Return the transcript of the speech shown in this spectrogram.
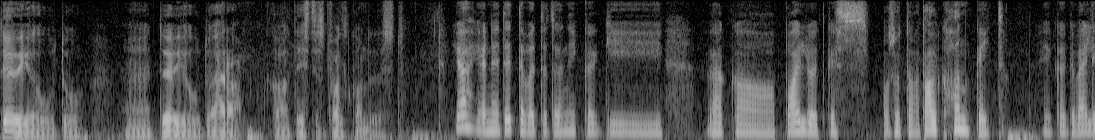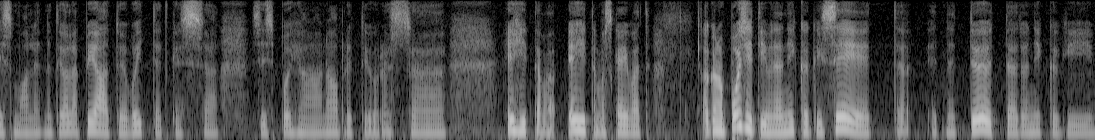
tööjõudu, äh, tööjõudu ära ka teistest valdkondadest. jah, ja need ettevõtted on ikkagi väga paljud, kes osutavad alghankeid ikkagi välismaal, et need ei ole peatöövõtjad, kes äh, siis põhjanaabrite juures ehitava, ehitamas käivad. aga noh, positiivne on ikkagi see, et, et need töötajad on ikkagi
